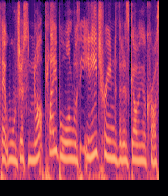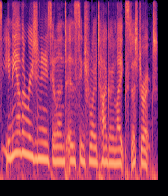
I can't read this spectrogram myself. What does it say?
that will just not play ball with any trend that is going across any other region in New Zealand, is Central Otago Lakes District.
